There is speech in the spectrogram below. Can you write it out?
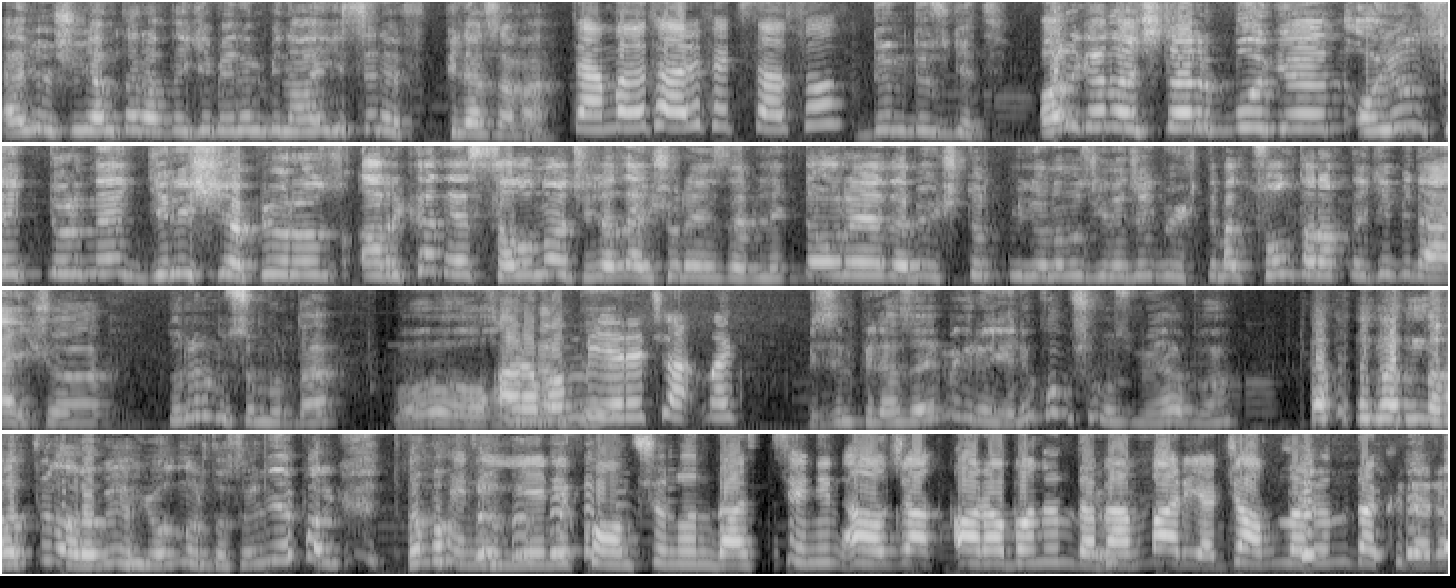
Ayşo şu yan taraftaki benim binaya gitsene plazama. Sen bana tarif et sağ sol. Dümdüz git. Arkadaşlar bugün oyun sektörüne giriş yapıyoruz. Arkada salonu açacağız Ayşo Reis'le birlikte. Oraya da bir 3-4 milyonumuz gidecek büyük ihtimal. Sol taraftaki bina Ayşo. Durur musun burada? Oo, Arabam hanımefendi bir yere çarpmak. Bizim plazaya mı giriyor? Yeni komşumuz mu ya bu? Ne yapıyorsun? Arabaya yolun ortasına niye park? Tamam Senin tamam. yeni komşunun da senin alacağın arabanın da ben var ya camlarını da kırarım.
